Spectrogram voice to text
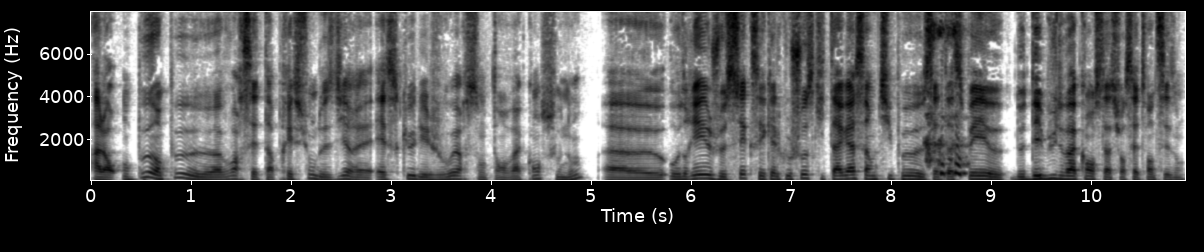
alors, on peut un peu avoir cette impression de se dire est-ce que les joueurs sont en vacances ou non? Euh, Audrey, je sais que c'est quelque chose qui t'agace un petit peu, cet aspect euh, de début de vacances là sur cette fin de saison.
